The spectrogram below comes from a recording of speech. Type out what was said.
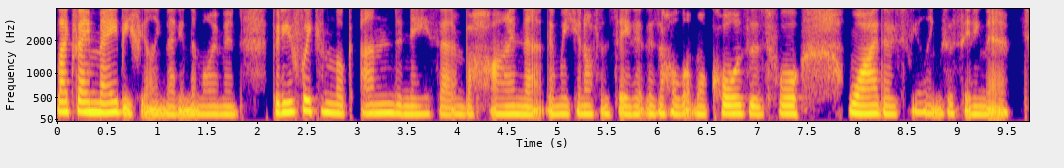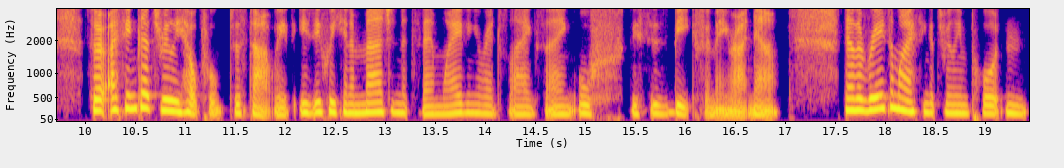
Like they may be feeling that in the moment, but if we can look underneath that and behind that, then we can often see that there's a whole lot more causes for why those feelings are sitting there. So I think that's really helpful to start with is if we can imagine it's them waving a red flag saying, "Oof, this is big for me right now." Now the reason why I think it's really important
